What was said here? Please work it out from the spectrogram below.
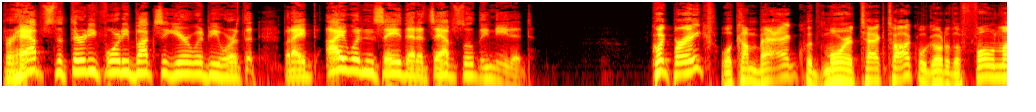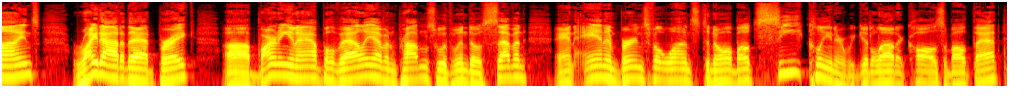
perhaps the 30, 40 bucks a year would be worth it. But I, I wouldn't say that it's absolutely needed. Quick break. We'll come back with more tech talk. We'll go to the phone lines right out of that break. Uh, Barney in Apple Valley having problems with Windows 7, and Ann in Burnsville wants to know about CCleaner. We get a lot of calls about that.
